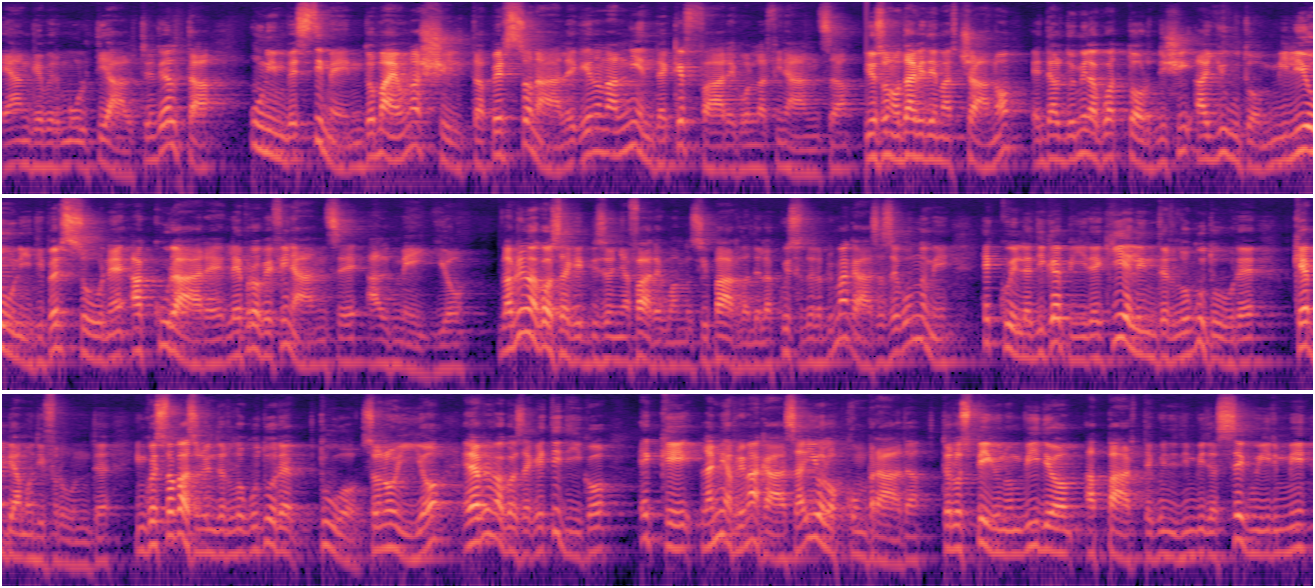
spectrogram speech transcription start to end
e anche per molti altri in realtà un investimento, ma è una scelta personale che non ha niente a che fare con la finanza. Io sono Davide Marciano e dal 2014 aiuto milioni di persone a curare le proprie finanze al meglio. La prima cosa che bisogna fare quando si parla dell'acquisto della prima casa, secondo me, è quella di capire chi è l'interlocutore che abbiamo di fronte. In questo caso l'interlocutore tuo sono io e la prima cosa che ti dico è che la mia prima casa io l'ho comprata. Te lo spiego in un video a parte, quindi ti invito a seguirmi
